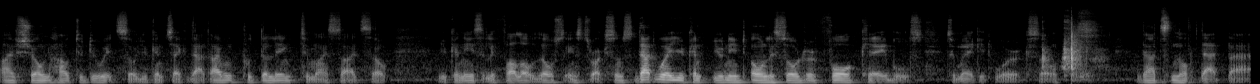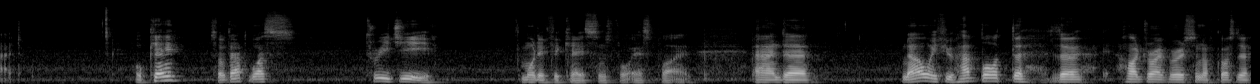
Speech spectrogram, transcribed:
I've shown how to do it so you can check that. I will put the link to my site so you can easily follow those instructions. That way you can you need only solder four cables to make it work so that's not that bad. Okay, so that was 3G modifications for S5 and uh, now if you have bought the, the hard drive version, of course the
